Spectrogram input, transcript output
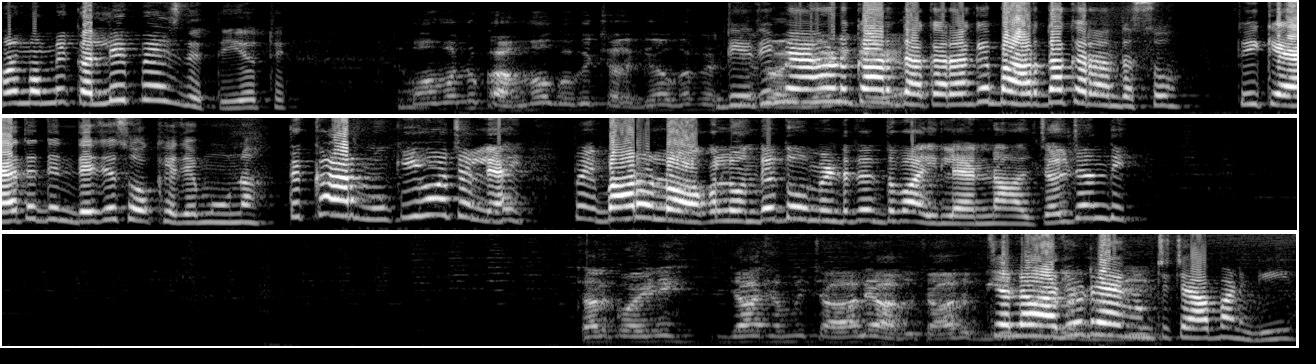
ਹੁਣ ਮੰਮੀ ਕੱਲੀ ਭੇਜ ਦਿੱਤੀ ਉੱਥੇ। ਤੇ ਉਹ ਮੈਨੂੰ ਕੰਮ ਹੋ ਗਿਆ ਕਿ ਚਲ ਗਿਆ ਹੋਗਾ ਫਿਰ ਦੀਦੀ ਮੈਂ ਹੁਣ ਘਰ ਦਾ ਕਰਾਂ ਕਿ ਬਾਹਰ ਦਾ ਕਰਾਂ ਦੱਸੋ। ਤੁਸੀਂ ਕਹਿ ਤੇ ਦਿੰਦੇ ਜੇ ਸੋਖੇ ਜੇ ਮੂੰਹ ਨਾਲ। ਤੇ ਘਰ ਨੂੰ ਕੀ ਹੋ ਚੱਲਿਆ ਸੀ? ਭਈ ਬਾਹਰੋਂ ਲੋਕ ਲਾਉਂਦੇ 2 ਮਿੰਟ ਤੇ ਦਵਾਈ ਲੈਣ ਨਾਲ ਚਲ ਜਾਂਦੀ। ਚੱਲ ਕੋਈ ਨਹੀਂ ਜਾ ਸ਼ੰਮੀ ਚਾਹ ਲਿਆ ਦੋ ਚਾਹ ਦੇ ਚਲੋ ਆਜੋ ਡਰਾਈਂਗ ਰੂਮ ਚ ਚਾਹ ਬਣ ਗਈ ਆ।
